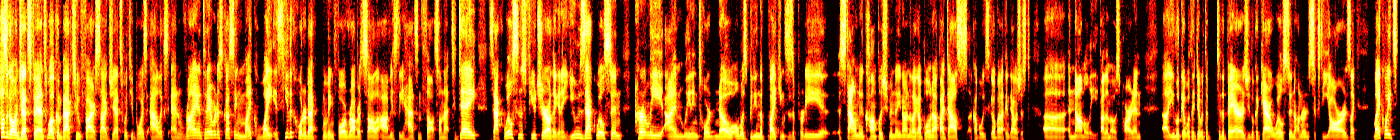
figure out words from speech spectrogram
How's it going, Jets fans? Welcome back to Fireside Jets with your boys Alex and Ryan. Today we're discussing Mike White. Is he the quarterback moving forward? Robert Saleh obviously had some thoughts on that today. Zach Wilson's future. Are they going to use Zach Wilson? Currently, I'm leaning toward no. Almost beating the Vikings is a pretty astounding accomplishment. You know, I know they got blown out by Dallas a couple weeks ago, but I think that was just uh, anomaly by the most part. And uh, you look at what they did with the to the Bears. You look at Garrett Wilson, 160 yards. Like Mike White's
